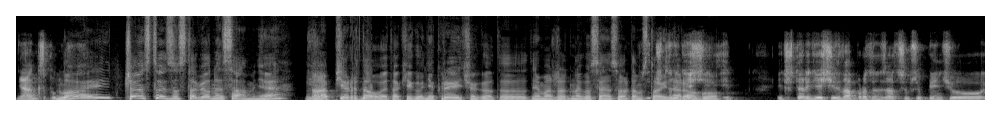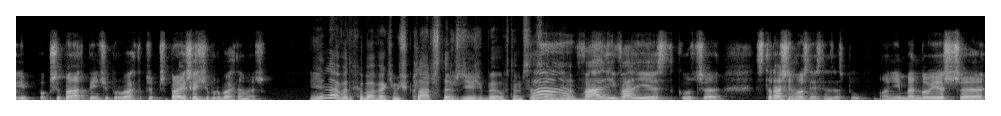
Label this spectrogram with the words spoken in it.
Niang spróbował? No i często jest zostawiony sam, nie? Że Tak. na pierdołę takiego, nie kryjcie go, to nie ma żadnego sensu, on tam I stoi na 40 rogu. I, i 42% za 3 przy 5 i przy ponad 5 próbach, przy, przy prawie 6 próbach na mecz. I nawet chyba w jakimś klacz też gdzieś był w tym A, sezonie. wali, wali jest, kurczę, strasznie mocny jest ten zespół. Oni będą jeszcze,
